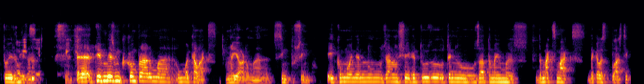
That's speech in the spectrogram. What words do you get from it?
estou a ironizar, eh, tive mesmo que comprar uma, uma Calax maior, uma 5x5. E como ainda não, já não chega tudo, tenho usado também umas da Max Max, daquelas de plástico,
